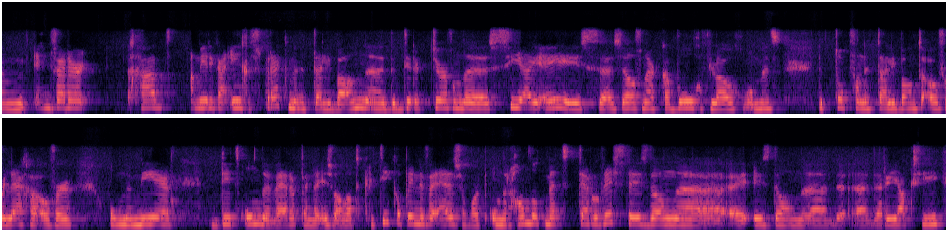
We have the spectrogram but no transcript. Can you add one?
Um, en verder gaat Amerika in gesprek met de Taliban. Uh, de directeur van de CIA is uh, zelf naar Kabul gevlogen om met de top van de Taliban te overleggen over onder meer dit onderwerp. En er is al wat kritiek op in de VS. Er wordt onderhandeld met terroristen, is dan, uh, is dan de, de, reactie.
